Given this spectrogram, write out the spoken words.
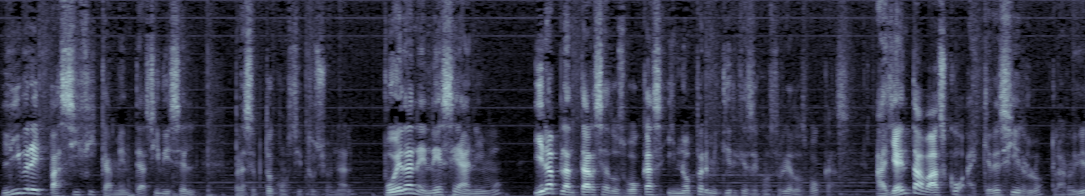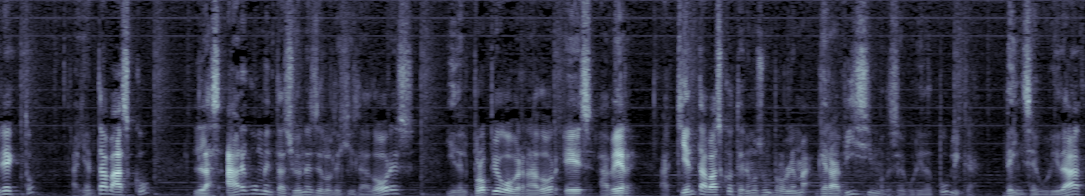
libre y pacíficamente, así dice el precepto constitucional, puedan en ese ánimo ir a plantarse a dos bocas y no permitir que se construya dos bocas. Allá en Tabasco, hay que decirlo, claro y directo, allá en Tabasco, las argumentaciones de los legisladores y del propio gobernador es, a ver, aquí en Tabasco tenemos un problema gravísimo de seguridad pública, de inseguridad,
